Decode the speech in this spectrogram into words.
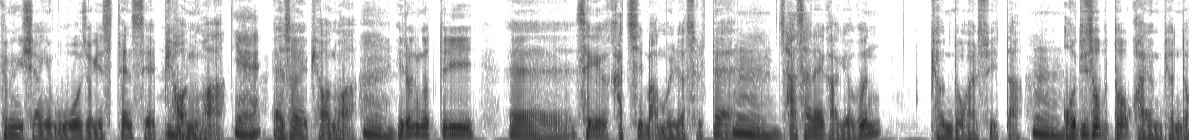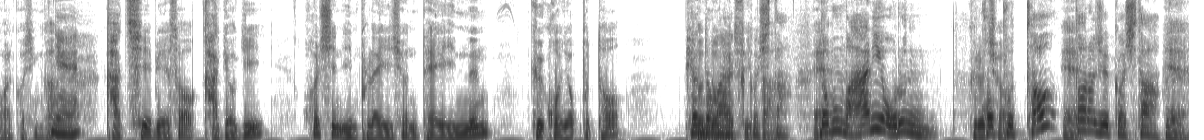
금융시장의 우호적인 스탠스의 변화에서의 예. 변화 음. 이런 것들이 에, 세계가 같이 맞물렸을 때 음. 자산의 가격은 변동할 수 있다. 음. 어디서부터 과연 변동할 것인가? 예. 가치에 비해서 가격이 훨씬 인플레이션 돼 있는 그 권역부터 변동할 변동할 수 것이다. 있다. 예. 너무 많이 오른 그렇죠. 곳부터 예. 떨어질 것이다. 예,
